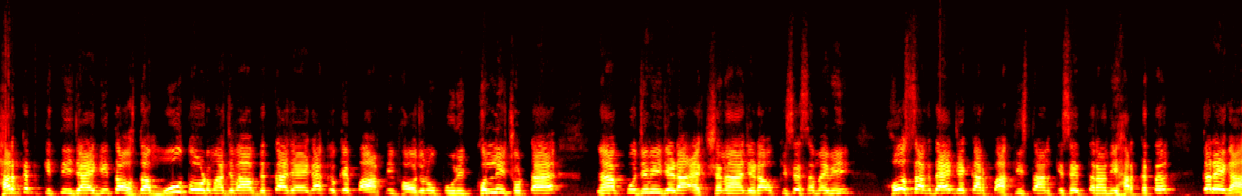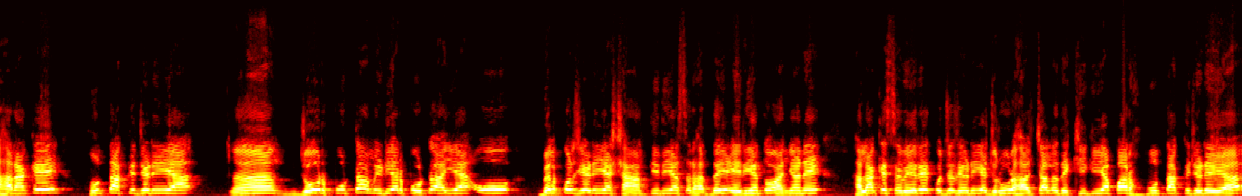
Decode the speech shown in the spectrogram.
ਹਰਕਤ ਕੀਤੀ ਜਾਏਗੀ ਤਾਂ ਉਸ ਦਾ ਮੂੰਹ ਤੋੜਵਾ ਜਵਾਬ ਦਿੱਤਾ ਜਾਏਗਾ ਕਿਉਂਕਿ ਭਾਰਤੀ ਫੌਜ ਨੂੰ ਪੂਰੀ ਖੁੱਲੀ ਛੁੱਟ ਹੈ ਅਹ ਕੁਝ ਵੀ ਜਿਹੜਾ ਐਕਸ਼ਨ ਹੈ ਜਿਹੜਾ ਉਹ ਕਿਸੇ ਸਮੇਂ ਵੀ ਹੋ ਸਕਦਾ ਹੈ ਜੇਕਰ ਪਾਕਿਸਤਾਨ ਕਿਸੇ ਤਰ੍ਹਾਂ ਦੀ ਹਰਕਤ ਕਰੇਗਾ। ਹਾਲਾਂਕਿ ਹੁਣ ਤੱਕ ਜਿਹੜੀ ਆ ਜੋ ਰਿਪੋਰਟਾਂ, ਮੀਡੀਆ ਰਿਪੋਰਟਾਂ ਆਈ ਹੈ ਉਹ ਬਿਲਕੁਲ ਜਿਹੜੀ ਆ ਸ਼ਾਂਤੀ ਦੀਆਂ ਸਰਹੱਦੀ ਏਰੀਆ ਤੋਂ ਆਈਆਂ ਨੇ। ਹਾਲਾਂਕਿ ਸਵੇਰੇ ਕੁਝ ਜਿਹੜੀ ਆ ਜ਼ਰੂਰ ਹਲਚਲ ਦੇਖੀ ਗਈ ਆ, ਪਰ ਹੁਣ ਤੱਕ ਜਿਹੜੇ ਆ,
